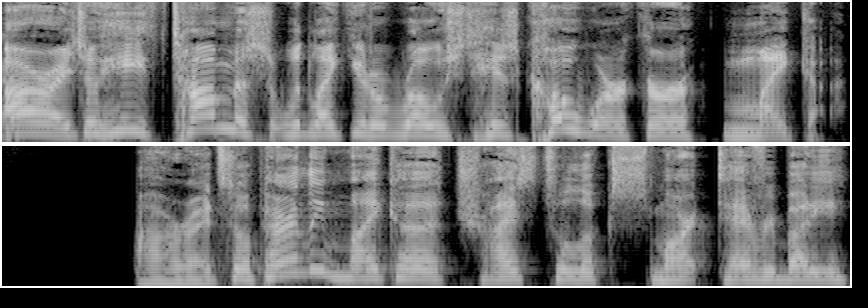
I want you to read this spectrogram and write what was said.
All right, so Heath Thomas would like you to roast his coworker Micah. All right. So apparently, Micah tries to look smart to everybody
